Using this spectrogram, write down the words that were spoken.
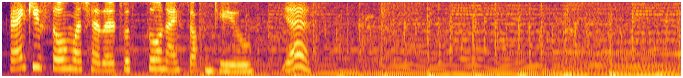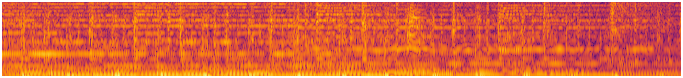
Thank you so much, Heather. It was so nice talking to you. Yes.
